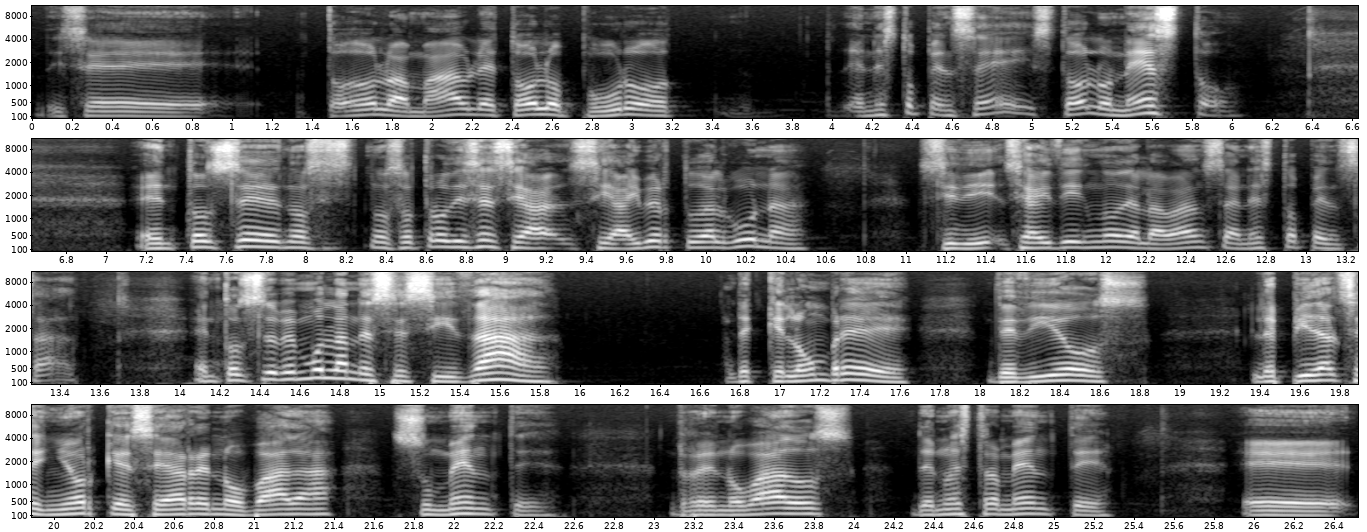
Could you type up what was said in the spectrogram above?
dice, todo lo amable, todo lo puro, en esto penséis, todo lo honesto. Entonces nosotros dice, si, si, hay virtud alguna, si, si hay digno de alabanza, en esto pensad. Entonces vemos la necesidad de que el hombre de Dios le pida al Señor que sea renovada su mente, renovados de nuestra mente. Eh,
